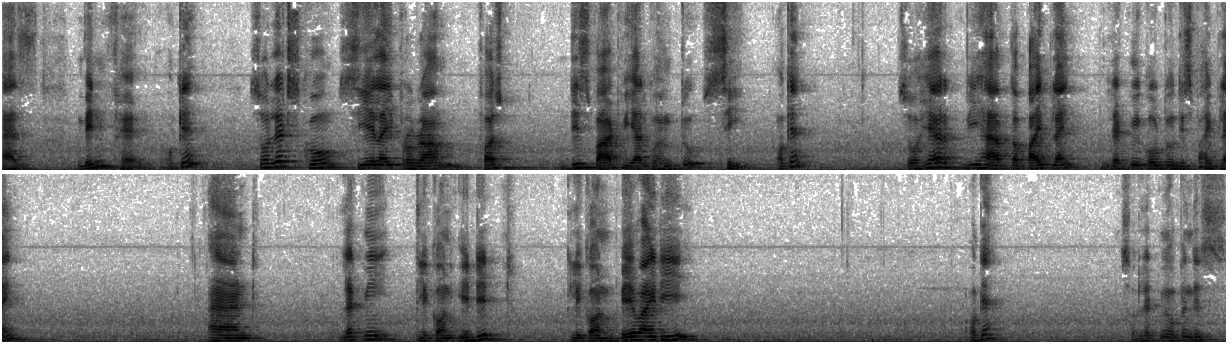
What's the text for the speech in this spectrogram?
has been failed okay? So let's go CLI program. First this part we are going to see okay? So here we have the pipeline. Let me go to this pipeline. And let me click on edit click on Web IDE okay? So let me open this.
